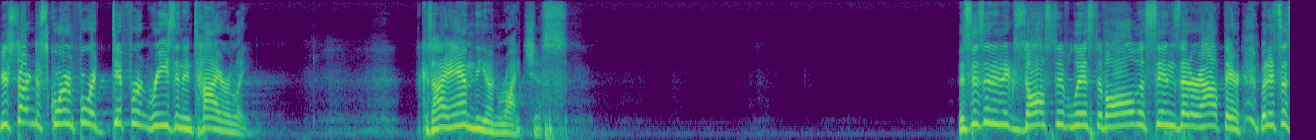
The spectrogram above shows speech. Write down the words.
you're starting to squirm for a different reason entirely. Because I am the unrighteous. This isn't an exhaustive list of all the sins that are out there, but it's a,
